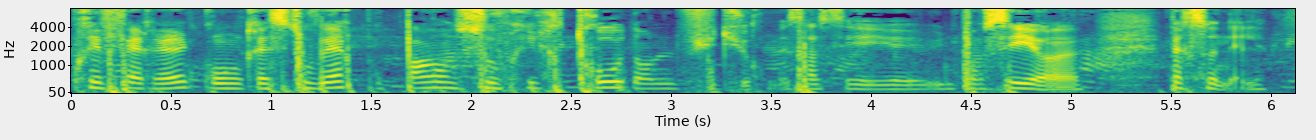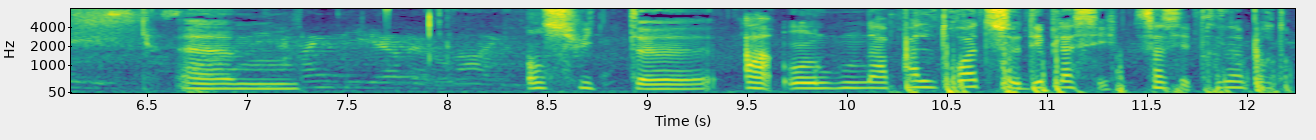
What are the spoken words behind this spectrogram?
préférerais qu'on reste ouvert pour pas en souffrir trop dans le futur. Mais ça, c'est une pensée euh, personnelle. Euh, ensuite, euh, ah, on n'a pas le droit de se déplacer. Ça, c'est très important.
